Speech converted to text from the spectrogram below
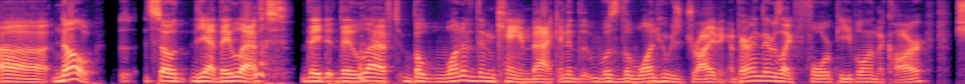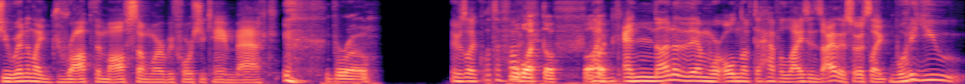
Uh, no. So yeah, they left. What? They they left, but one of them came back, and it was the one who was driving. Apparently, there was like four people in the car. She went and like dropped them off somewhere before she came back. it was like, what the fuck? what the fuck? Like, and none of them were old enough to have a license either. So it's like, what are you?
